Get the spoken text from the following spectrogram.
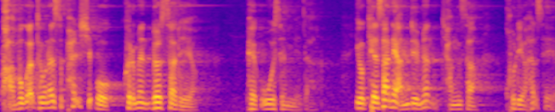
과부가 되고 나서 85, 그러면 몇 살이에요? 105세입니다. 이거 계산이 안 되면 장사 고려하세요.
